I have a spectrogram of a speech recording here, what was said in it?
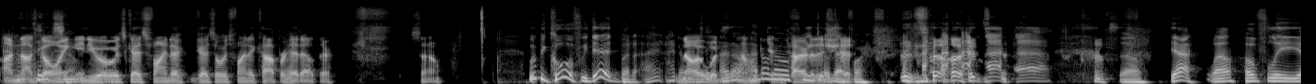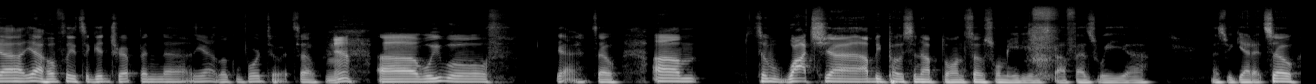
I'm don't going, so. and you always guys find a you guys always find a copperhead out there. So it Would be cool if we did, but I, I don't. No, it wouldn't. I don't, I'm I don't know if tired we of this go that far. so yeah, well, hopefully, uh, yeah, hopefully it's a good trip, and uh, yeah, looking forward to it. So yeah, uh we will yeah so um so watch uh i'll be posting up on social media and stuff as we uh as we get it so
